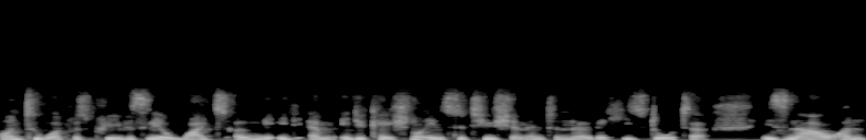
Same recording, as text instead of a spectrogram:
onto what was previously a whites only ed- um, educational institution and to know that his daughter is now on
